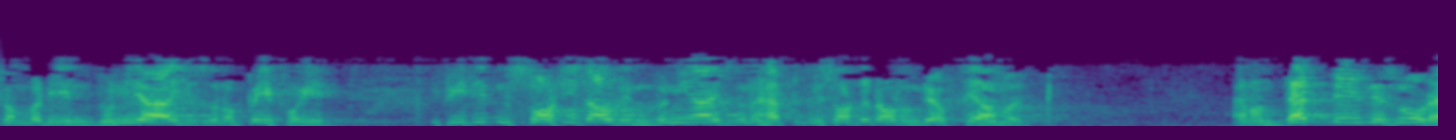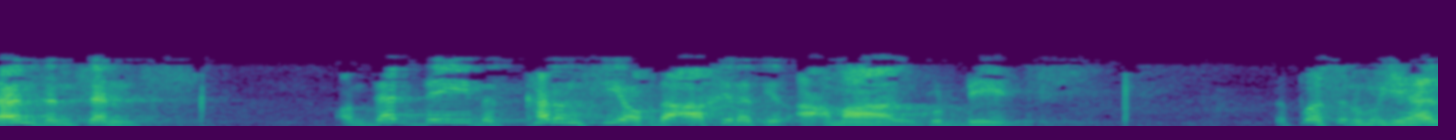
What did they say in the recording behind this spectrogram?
somebody in dunya, he's going to pay for it. If he didn't sort it out in dunya, it's going to have to be sorted out on the day of Qiyamah. And on that day, there's no rands and cents. On that day, the currency of the akhirat is a'mal, good deeds. The person who he has,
